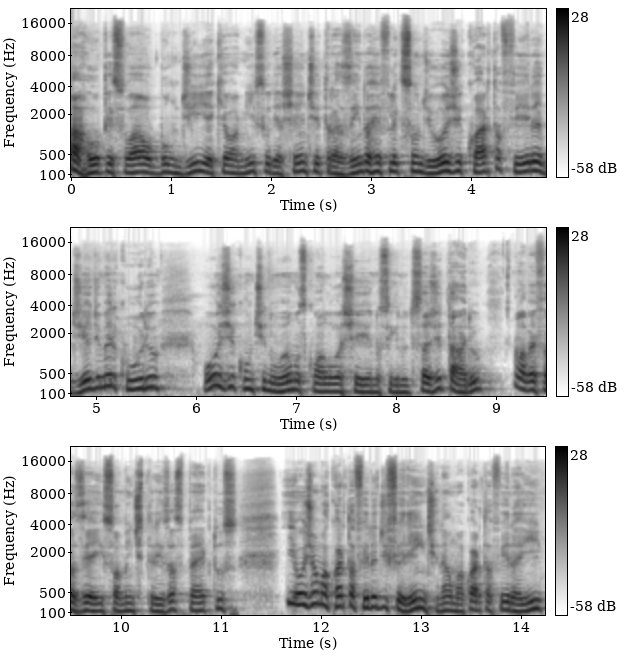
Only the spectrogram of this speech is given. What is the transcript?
Arro pessoal, bom dia, aqui é o Amir Suryashanti trazendo a reflexão de hoje, quarta-feira, dia de Mercúrio. Hoje continuamos com a lua cheia no signo de Sagitário, ela vai fazer aí somente três aspectos. E hoje é uma quarta-feira diferente, né? Uma quarta-feira aí,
